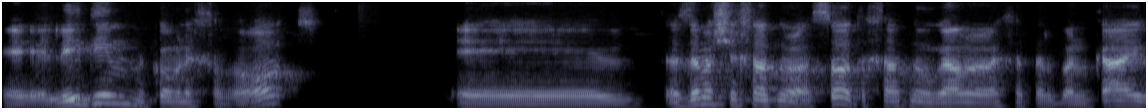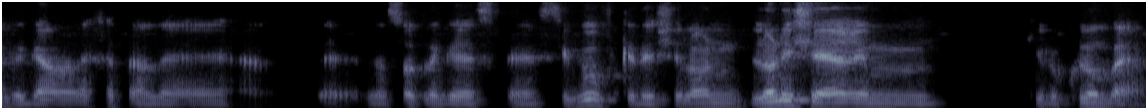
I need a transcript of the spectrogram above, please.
לידים מכל מיני חברות. אז זה מה שהחלטנו לעשות, החלטנו גם ללכת על בנקאי וגם ללכת על... לנסות לגייס סיבוב, כדי שלא לא נשאר עם כאילו כלום ביד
